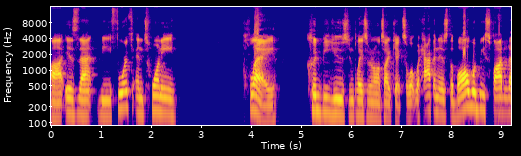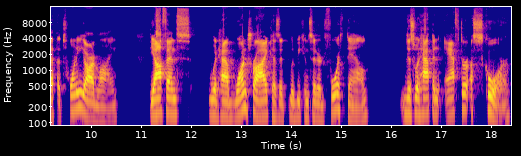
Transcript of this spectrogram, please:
uh, is that the fourth and 20 play could be used in place of an onside kick. So what would happen is the ball would be spotted at the 20 yard line. The offense would have one try because it would be considered fourth down. This would happen after a score.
